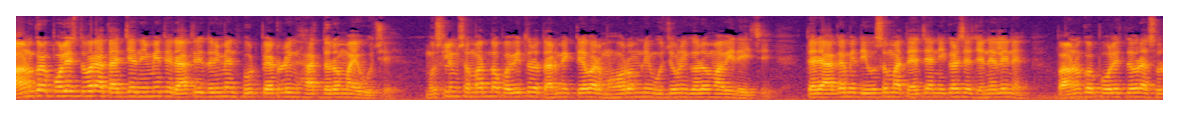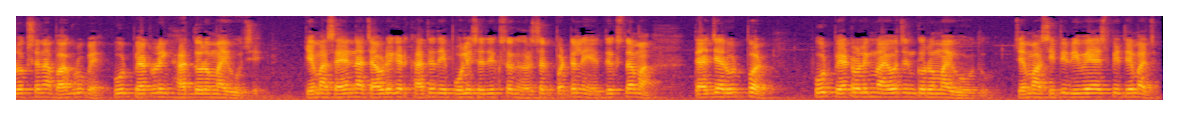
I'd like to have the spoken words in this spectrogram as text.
ભાવનગર પોલીસ દ્વારા તાજ્ય નિમિત્તે રાત્રિ દરમિયાન ફૂડ પેટ્રોલિંગ હાથ ધરવામાં આવ્યું છે. મુસ્લિમ સમાજનો પવિત્ર ધાર્મિક તહેવાર મોહરમની ઉજવણી કરવામાં આવી રહી છે. ત્યારે આગામી દિવસોમાં તાજિયા નીકળશે જેને લઈને ભાવનગર પોલીસ દ્વારા સુરક્ષાના ભાગરૂપે ફૂડ પેટ્રોલિંગ હાથ ધરવામાં આવ્યું છે. જેમાં શહેરના ચાવડીગેટ ખાતેથી પોલીસ અધિક્ષક હર્ષદ પટેલની અધ્યક્ષતામાં તાજિયા રૂટ પર ફૂડ પેટ્રોલિંગનું આયોજન કરવામાં આવ્યું હતું. જેમાં સિટી ડીવાયએસપી તેમજ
